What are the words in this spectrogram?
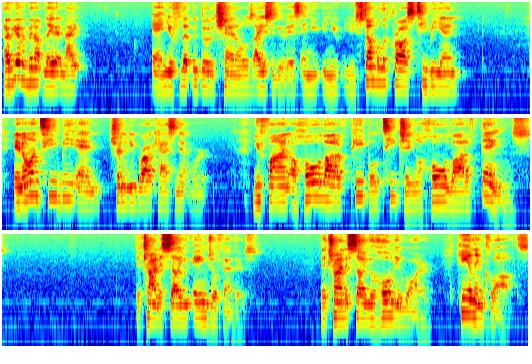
Have you ever been up late at night and you're flipping through the channels. I used to do this, and you and you you stumble across TBN. And on TBN, Trinity Broadcast Network, you find a whole lot of people teaching a whole lot of things. They're trying to sell you angel feathers. They're trying to sell you holy water, healing cloths.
